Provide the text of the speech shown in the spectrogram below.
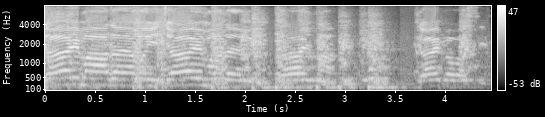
জয় মা দয়াময়ী জয় মা দয়াময়ী জয় মা জয় বাবা শিব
